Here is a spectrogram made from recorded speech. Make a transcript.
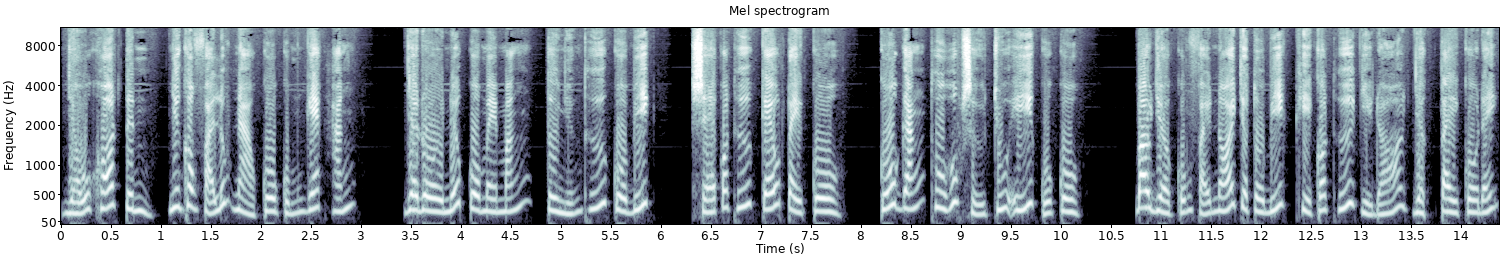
Dẫu khó tin, nhưng không phải lúc nào cô cũng ghét hắn. Và rồi nếu cô may mắn, từ những thứ cô biết, sẽ có thứ kéo tay cô, cố gắng thu hút sự chú ý của cô. Bao giờ cũng phải nói cho tôi biết khi có thứ gì đó giật tay cô đấy.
